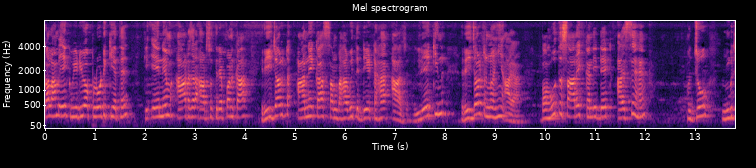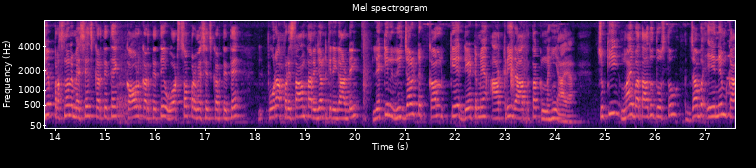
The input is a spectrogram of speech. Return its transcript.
कल हम एक वीडियो अपलोड किए थे कि एन एम आठ हज़ार आठ सौ तिरपन का रिज़ल्ट आने का संभावित डेट है आज। लेकिन रिज़ल्ट नहीं आया। बहुत सारे कैंडिडेट ऐसे हैं जो मुझे पर्सनल मैसेज करते थे, कॉल करते थे व्हाट्सएप पर मैसेज करते थे। पूरा परेशान था रिज़ल्ट के रिगार्डिंग। लेकिन रिज़ल्ट कल के डेट में आखिरी रात तक नहीं आया। चूँकि मैं बता दूँ दोस्तों, जब एएनएम का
